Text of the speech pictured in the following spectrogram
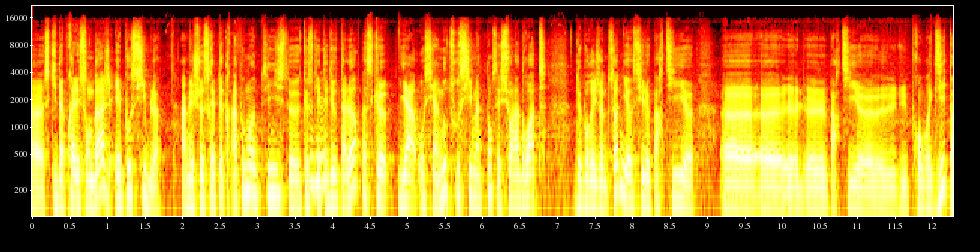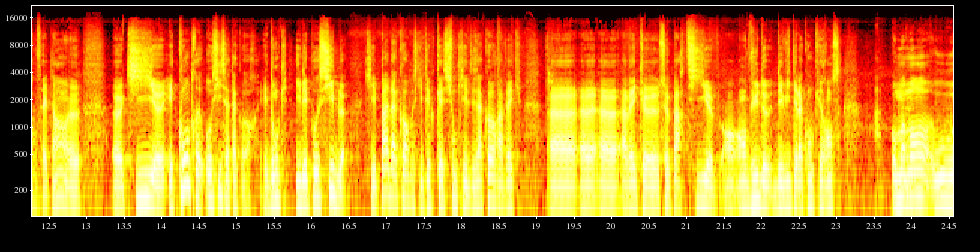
Euh, ce qui, d'après les sondages, est possible. Ah, mais je serais peut-être un peu moins optimiste que ce qui a été dit tout à l'heure, parce qu'il y a aussi un autre souci maintenant, c'est sur la droite de Boris Johnson. Il y a aussi le parti, euh, euh, le parti du pro-Brexit, en fait, hein, qui est contre aussi cet accord. Et donc, il est possible qu'il n'y ait pas d'accord, parce qu'il était question qu'il y ait des accords avec, avec ce parti en vue d'éviter la concurrence au moment où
